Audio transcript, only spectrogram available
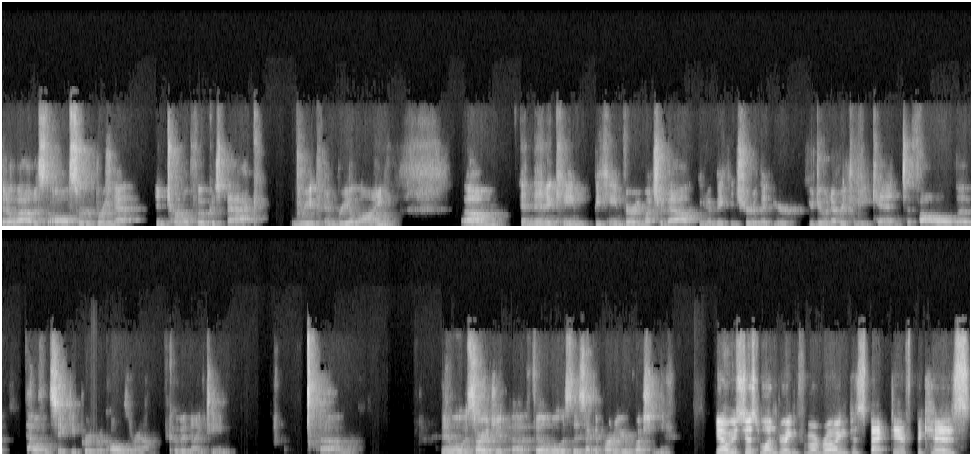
that allowed us to all sort of bring that internal focus back and, re- and realign um, and then it came became very much about you know making sure that you're you're doing everything you can to follow the health and safety protocols around COVID nineteen. Um, and what was sorry, uh, Phil? What was the second part of your question there? Yeah, I was just wondering from a rowing perspective because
